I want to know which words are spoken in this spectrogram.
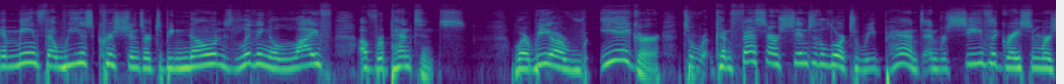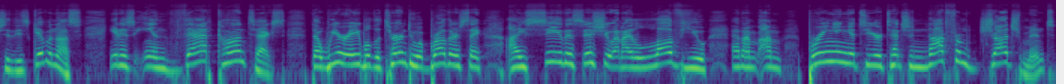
It means that we as Christians are to be known as living a life of repentance where we are eager to confess our sin to the Lord, to repent and receive the grace and mercy that He's given us. It is in that context that we are able to turn to a brother and say, I see this issue and I love you, and I'm, I'm bringing it to your attention, not from judgment,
